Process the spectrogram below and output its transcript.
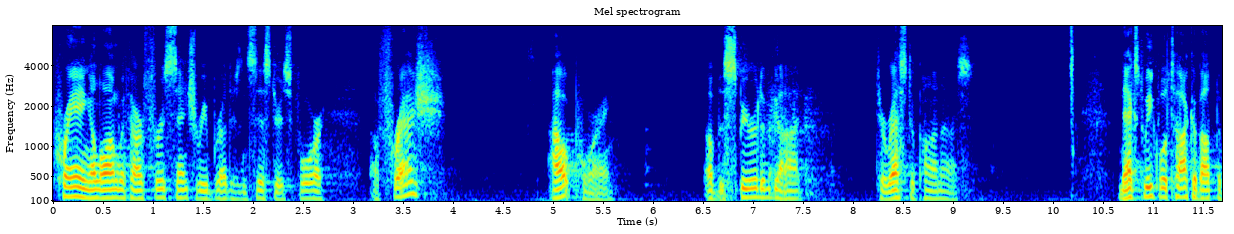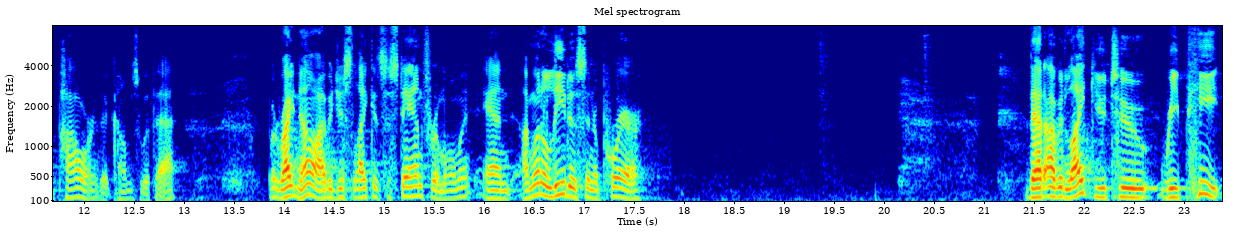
praying along with our first century brothers and sisters for a fresh outpouring of the Spirit of God to rest upon us. Next week, we'll talk about the power that comes with that. But right now, I would just like us to stand for a moment, and I'm going to lead us in a prayer that I would like you to repeat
